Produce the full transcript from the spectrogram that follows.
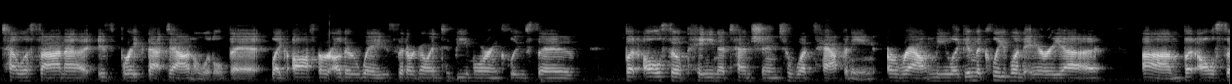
Telesana is break that down a little bit, like offer other ways that are going to be more inclusive, but also paying attention to what's happening around me, like in the Cleveland area, um, but also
